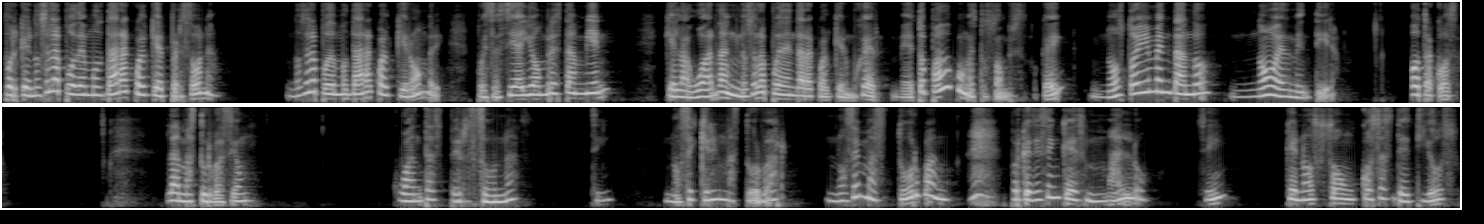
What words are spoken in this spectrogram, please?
porque no se la podemos dar a cualquier persona. No se la podemos dar a cualquier hombre. Pues así hay hombres también que la guardan y no se la pueden dar a cualquier mujer. Me he topado con estos hombres, ¿ok? No estoy inventando, no es mentira. Otra cosa, la masturbación. ¿Cuántas personas, sí, no se quieren masturbar? No se masturban porque dicen que es malo, ¿sí? Que no son cosas de Dios,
